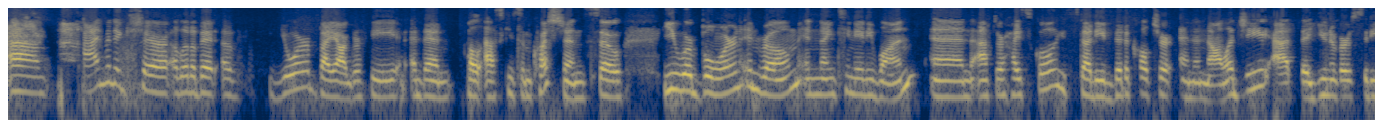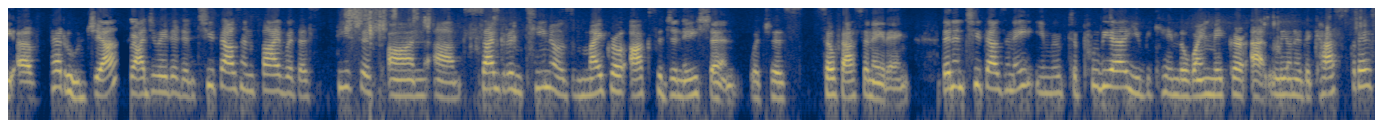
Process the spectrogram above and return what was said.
Um, I'm going to share a little bit of your biography and then I'll ask you some questions. So, you were born in Rome in 1981, and after high school, you studied viticulture and enology at the University of Perugia. Graduated in 2005 with a thesis on um, Sagrantino's microoxygenation, which is so fascinating. Then in 2008, you moved to Puglia. You became the winemaker at Leone de Castris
